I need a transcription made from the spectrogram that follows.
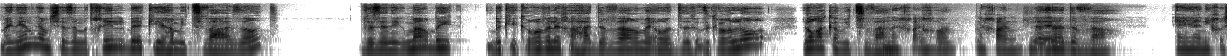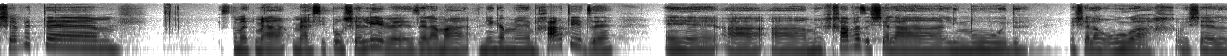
מעניין גם שזה מתחיל בכי המצווה הזאת, וזה נגמר ב... בכי קרוב אליך הדבר מאוד. זה, זה כבר לא, לא רק המצווה, נכון. נכון? נכון. זה... זה הדבר. אה, אני חושבת, אה, זאת אומרת, מה, מהסיפור שלי, וזה למה אני גם אה, בחרתי את זה, המרחב הזה של הלימוד ושל הרוח ושל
